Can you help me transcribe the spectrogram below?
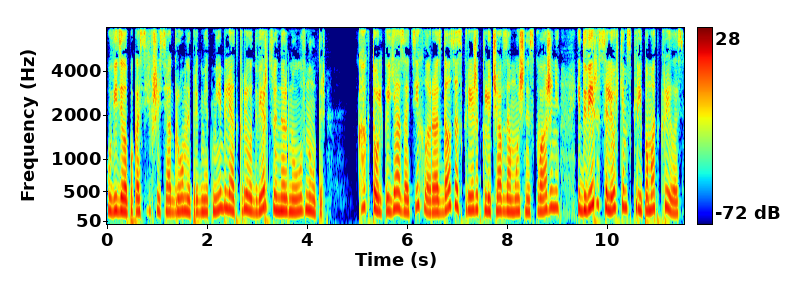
Увидела покосившийся огромный предмет мебели, открыла дверцу и нырнула внутрь. Как только я затихла, раздался скрежет ключа в замочной скважине, и дверь с легким скрипом открылась.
